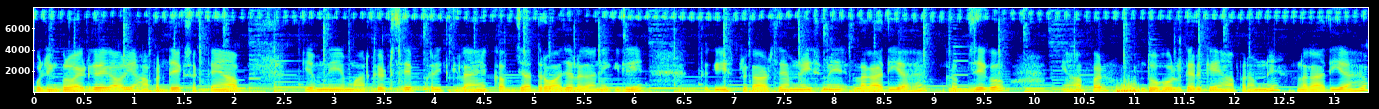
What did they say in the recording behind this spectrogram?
कूलिंग प्रोवाइड करेगा और यहाँ पर देख सकते हैं आप कि हमने ये मार्केट से ख़रीद के लाए हैं कब्जा दरवाज़ा लगाने के लिए। तो कि इस प्रकार से हमने इसमें लगा दिया है कब्जे को। यहाँ पर दो होल करके यहाँ पर हमने लगा दिया है।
